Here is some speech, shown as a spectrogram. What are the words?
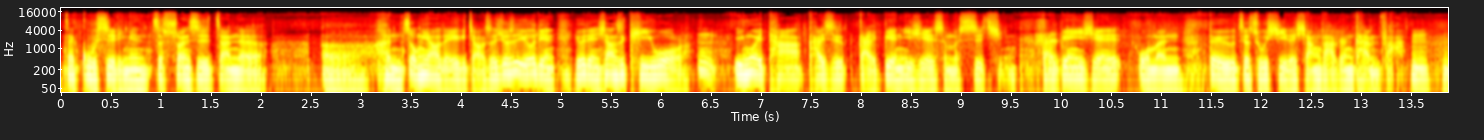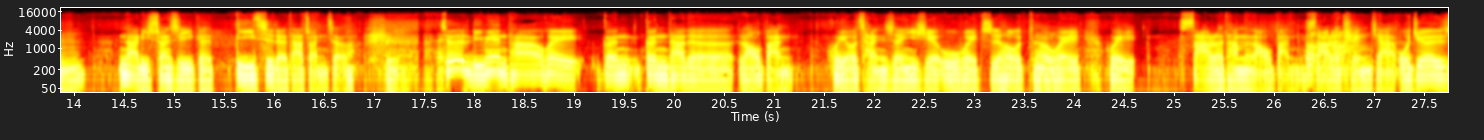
在故事里面，这算是占了呃很重要的一个角色，就是有点有点像是 key word，嗯，因为他开始改变一些什么事情，改变一些我们对于这出戏的想法跟看法，嗯哼，那里算是一个第一次的大转折，是，就是里面他会跟跟他的老板会有产生一些误会，之后他会会。杀了他们老板，杀了全家。我觉得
